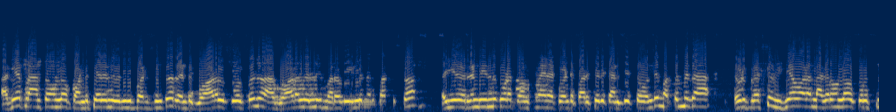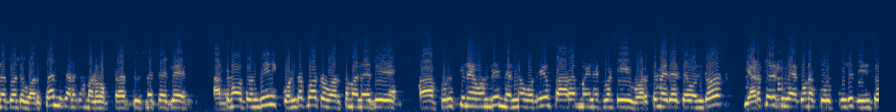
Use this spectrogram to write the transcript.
అదే ప్రాంతంలో కొండ చర్యలు విరిగిపడుతుంటూ రెండు గోడలు కూర్చొని ఆ గోడలు వెళ్ళి మరొక ఇల్లు మీద పట్టుతో రెండు ఇల్లు కూడా ధ్వంసమైనటువంటి పరిస్థితి కనిపిస్తూ ఉంది. మొత్తం మీద ఇప్పుడు ప్రస్తుతం విజయవాడ నగరంలో కురుస్తున్నటువంటి వర్షాన్ని కనుక మనం ఒకసారి చూసినట్లయితే అర్థమవుతుంది. కొండపాత వర్షం అనేది ఆ, కురుస్తూనే ఉంది. నిన్న ఉదయం ప్రారంభమైనటువంటి వర్షం ఏదైతే ఉందో ఎడతెరిపి లేకుండా కురుస్తుంది. దీంతో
